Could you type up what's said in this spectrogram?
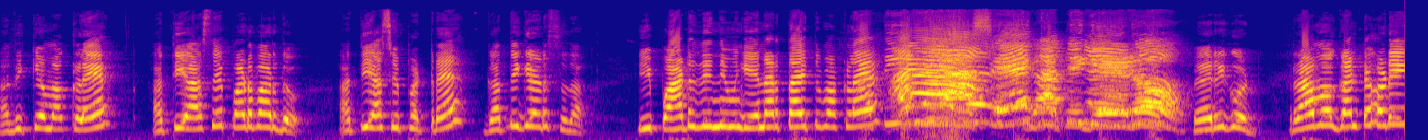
ಅದಕ್ಕೆ ಮಕ್ಕಳೇ ಅತಿ ಆಸೆ ಪಡಬಾರ್ದು. ಅತಿ ಆಸೆ ಪಟ್ರೆ ಗತಿಗೆಡಿಸ್ತದ ಈ ಪಾಠದಿಂದ ನಿಮ್ಗೆ ಏನರ್ಥ ಆಯ್ತು ಮಕ್ಕಳೇ? ವೆರಿ ಗುಡ್ ರಾಮ, ಗಂಟೆ ಹೊಡಿ.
